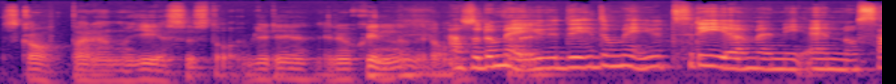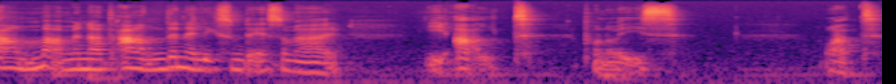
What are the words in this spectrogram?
skaparen och Jesus då? Blir det, är det en skillnad i dem? Alltså de är, ju, de är ju tre men i en och samma, men att anden är liksom det som är i allt på något vis. Och att,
